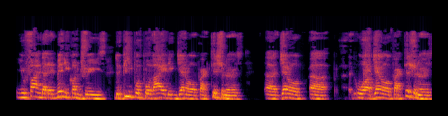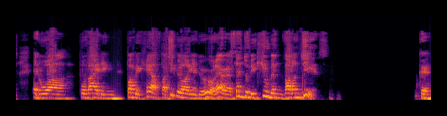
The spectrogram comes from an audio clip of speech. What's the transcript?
you find that in many countries, the people providing general practitioners, uh, general, uh, who are general practitioners and who are providing public health, particularly in the rural areas, tend to be Cuban volunteers. Okay,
